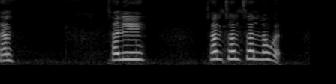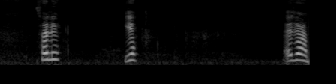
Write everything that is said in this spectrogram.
चल. चली चल चल चल लवकर. चल ये. ये. ए जॉन.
